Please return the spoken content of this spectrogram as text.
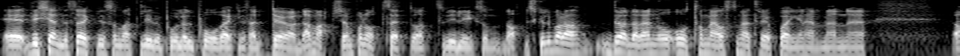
eh, det kändes verkligen som att Liverpool höll på att verkligen så här döda matchen på något sätt och att vi liksom, ja, vi skulle bara döda den och, och ta med oss de här tre poängen hem men eh, ja,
